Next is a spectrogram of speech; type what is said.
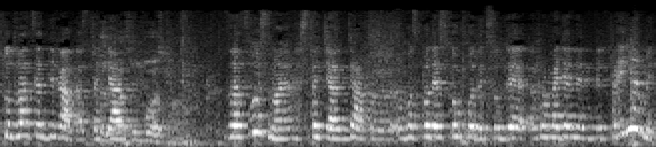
129 стаття. 28. 28 стаття, дякую, Господарського кодексу, де громадянин підприємець,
